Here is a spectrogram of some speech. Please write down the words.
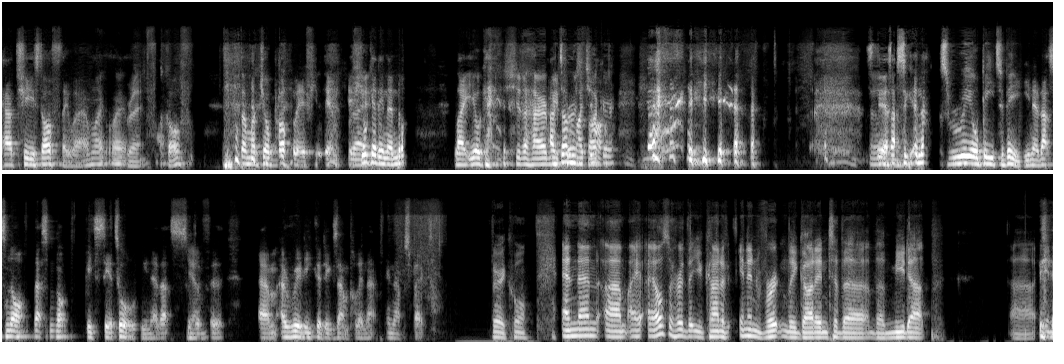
how cheesed off they were. I'm like, well, right. fuck off. I've done my job properly. If, you, if right. you're getting annoyed, like you're getting, should have hired me I've done first, my fucker. Job. yeah. Yeah, that's and that's real B two B. You know, that's not that's not B two C at all. You know, that's sort yeah. of a, um, a really good example in that in that respect. Very cool. And then um, I, I also heard that you kind of inadvertently got into the the meetup uh, in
